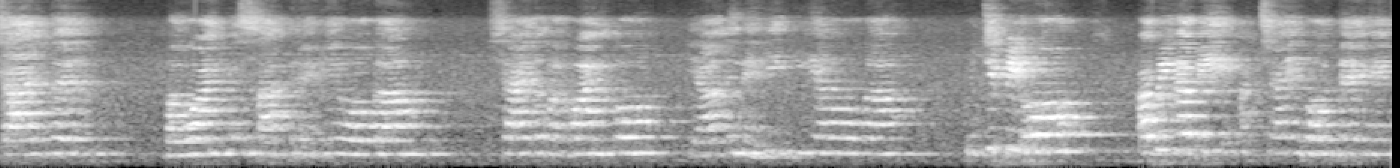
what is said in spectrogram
शायद भगवान के साथ रहे होगा शायद भगवान को याद नहीं किया होगा कुछ भी हो कभी कभी अच्छाई होते हैं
